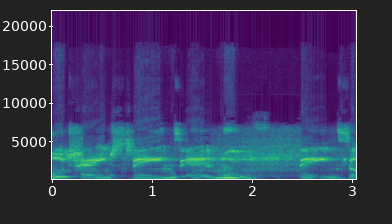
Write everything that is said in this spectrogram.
will change things and move things. So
